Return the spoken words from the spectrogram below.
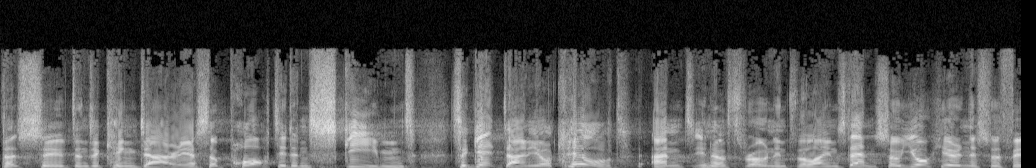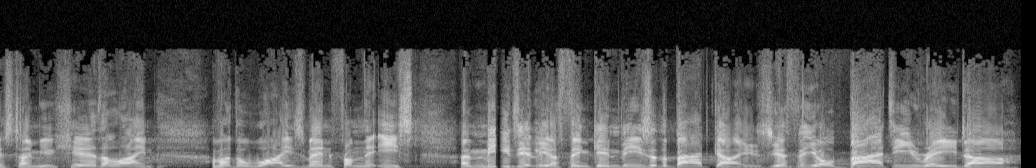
that served under King Darius that plotted and schemed to get Daniel killed and, you know, thrown into the lion's den. So you're hearing this for the first time. You hear the line, about the wise men from the east, immediately you're thinking, these are the bad guys. You think your baddie radar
